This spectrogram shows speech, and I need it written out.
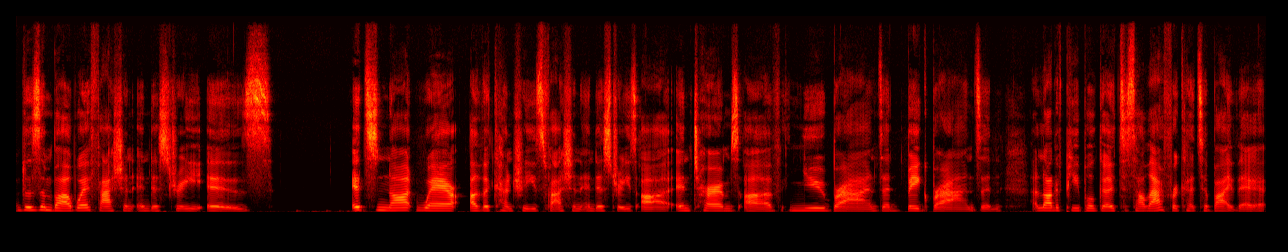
the Zimbabwe fashion industry is it's not where other countries' fashion industries are in terms of new brands and big brands and a lot of people go to South Africa to buy their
